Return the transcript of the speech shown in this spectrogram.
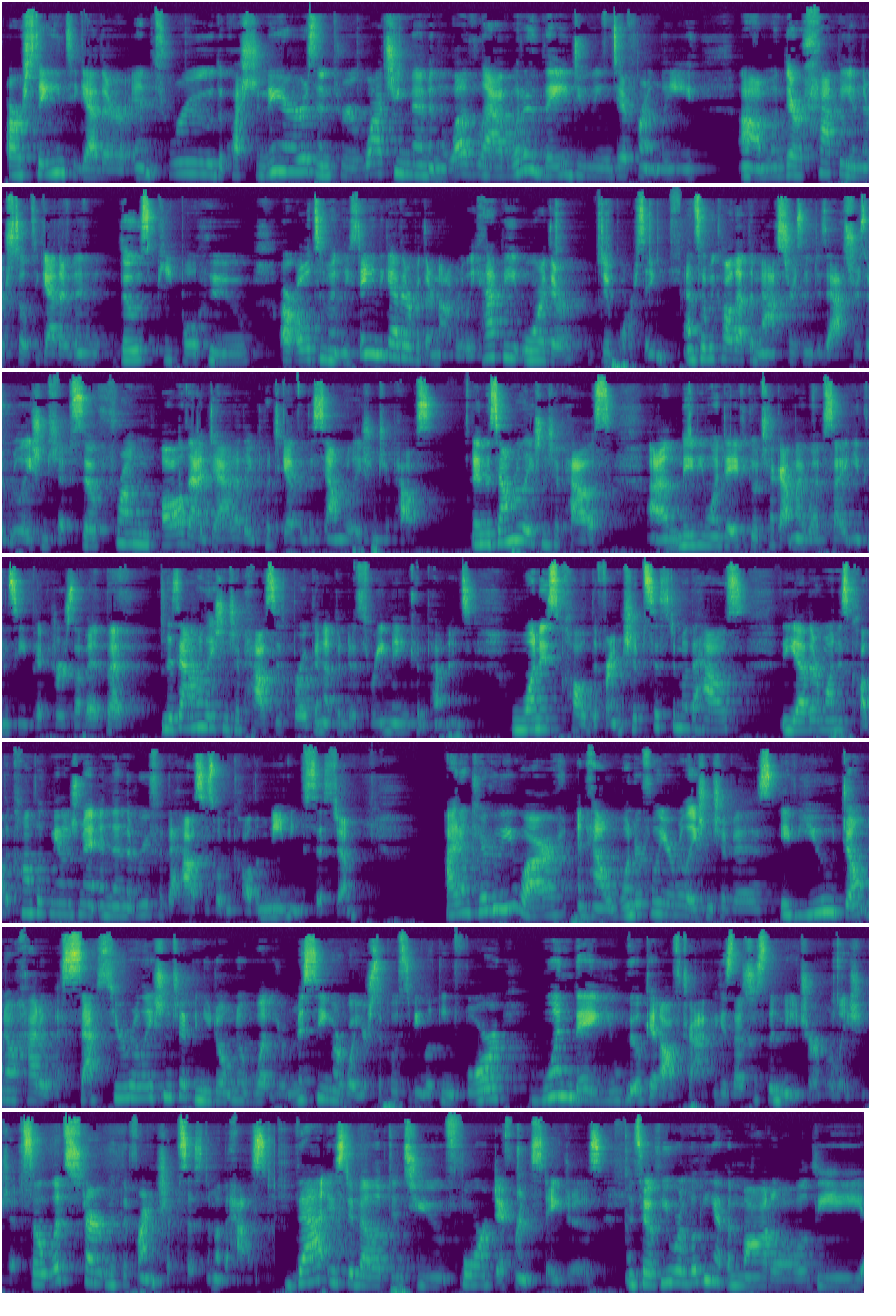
are staying together and through the questionnaires and through watching them in the love lab, what are they doing differently um, when they're happy and they're still together than those people who are ultimately staying together but they're not really happy or they're divorcing. And so we call that the masters and disasters of relationships. So from all that data, they put together the Sound Relationship House. And the Sound Relationship House, um, maybe one day if you go check out my website, you can see pictures of it. But the Sound Relationship House is broken up into three main components. One is called the friendship system of the house. The other one is called the conflict management. And then the roof of the house is what we call the meaning system. I don't care who you are and how wonderful your relationship is. If you don't know how to assess your relationship and you don't know what you're missing or what you're supposed to be looking for, one day you will get off track because that's just the nature of relationships. So let's start with the friendship system of the house. That is developed into four different stages. And so if you were looking at the model, the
